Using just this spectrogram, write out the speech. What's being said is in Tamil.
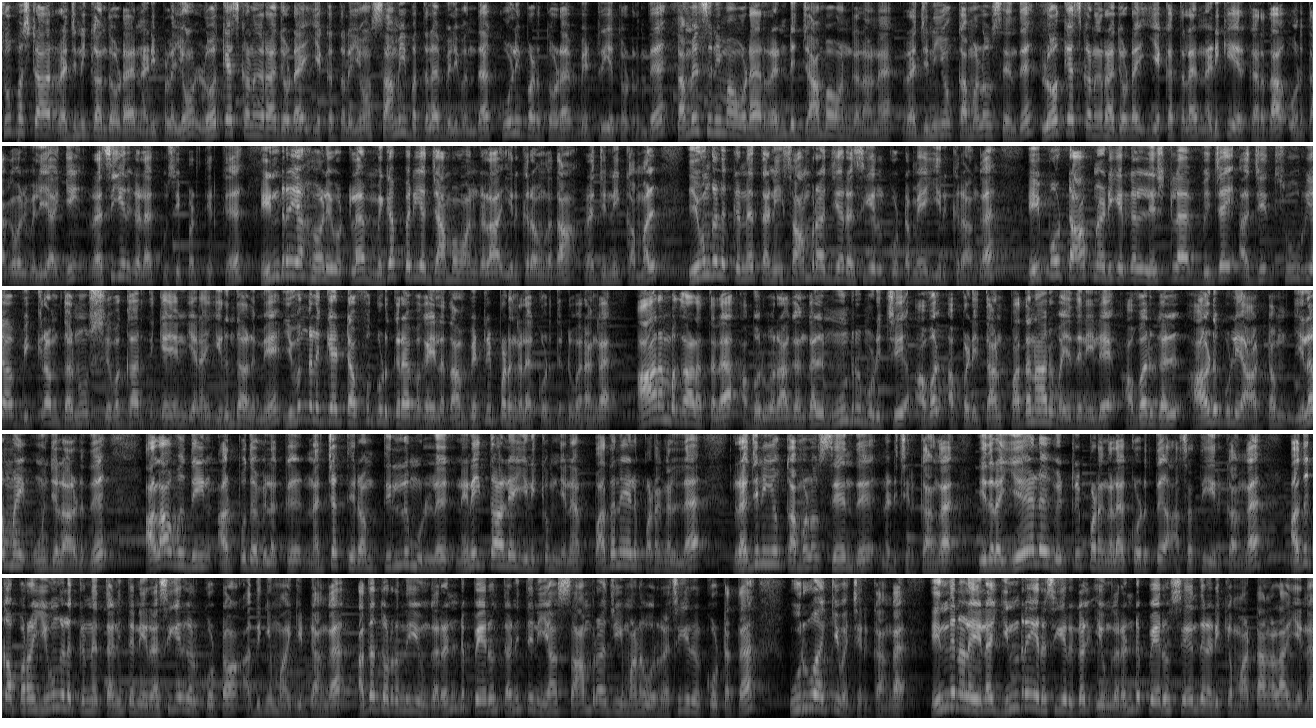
சூப்பர் ஸ்டார் ரஜினிகாந்தோட நடிப்புலையும் லோகேஷ் கனகராஜோட இயக்கத்திலையும் சமீபத்தில் வெளிவந்த கூலி படத்தோட வெற்றியை தொடர்ந்து தமிழ் சினிமாவோட ரெண்டு ஜாம்பவான்களான ரஜினியும் கமலும் சேர்ந்து லோகேஷ் கனகராஜோட இயக்கத்தில் நடிக்க இருக்கிறதா ஒரு தகவல் வெளியாகி ரசிகர்களை குசிப்படுத்தியிருக்கு. இன்றைய ஹாலிவுட்ல மிகப்பெரிய ஜாம்பவான்களா இருக்கிறவங்க தான் ரஜினி கமல். இவங்களுக்குன்னு தனி சாம்ராஜ்ய ரசிகர்கள் கூட்டமே இருக்கிறாங்க. இப்போ டாப் நடிகர்கள் லிஸ்ட்ல விஜய் அஜித் சூர்யா விக்ரம் தனுஷ் சிவகார்த்திகேயன் என இருந்தாலுமே இவங்களுக்கே டஃப் கொடுக்கிற வகையில தான் வெற்றி படங்களை கொடுத்துட்டு வராங்க. ஆரம்ப காலத்துல அபூர்வ ராகங்கள் மூன்று முடிச்சு அவள் அப்படித்தான் பதினாறு வயதினிலே அவர்கள் ஆடுபுலி ஆட்டம் இளமை ஊஞ்சலாடுது அலாவுதீன் அற்புத விளக்கு நட்சத்திரம் தில்லுமுள்ளு நினைத்தாலே இனிக்கும் என பதினேழு படங்களில் ரஜினியும் கமலும் சேர்ந்து நடிச்சிருக்காங்க. இதில் ஏழு வெற்றி படங்களை கொடுத்து அசத்தி இருக்காங்க. அதுக்கப்புறம் இவங்களுக்குன்னு தனித்தனி ரசிகர்கள் கூட்டம் அதிகமாக்கிட்டாங்க அதை தொடர்ந்து இவங்க ரெண்டு பேரும் தனித்தனியாக சாம்ராஜ்யமான ஒரு ரசிகர்கள் கூட்டத்தை உருவாக்கி வச்சிருக்காங்க. இந்த நிலையில் இன்றைய ரசிகர்கள் இவங்க ரெண்டு பேரும் சேர்ந்து நடிக்க மாட்டாங்களா என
